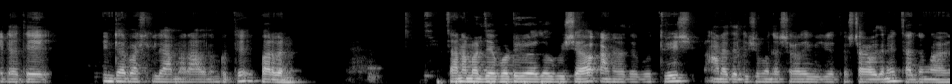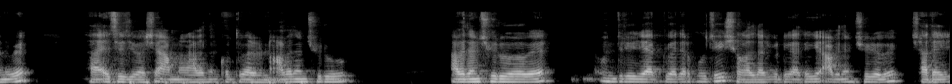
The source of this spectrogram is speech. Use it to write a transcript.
এটাতে ইন্টার পাস করলে আপনারা আবেদন করতে পারবেন। চার নাম্বার যে পদটি রয়েছে অফিস সহায়ক আঠারো থেকে বত্রিশ হাজার দুশো পঞ্চাশ টাকা থেকে হাজার দশ টাকা আবেদনে চারজন নিবে। এসএসসি পাশে আপনারা আবেদন করতে পারবেন। আবেদন শুরু আবেদন শুরু হবে উনত্রিশ এক দুই হাজার পঁচিশ, সকাল দশ ঘটিকা থেকে আবেদন শুরু হবে সাতাইশ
